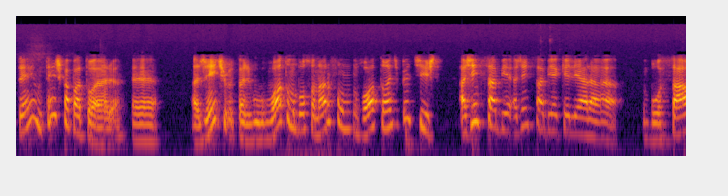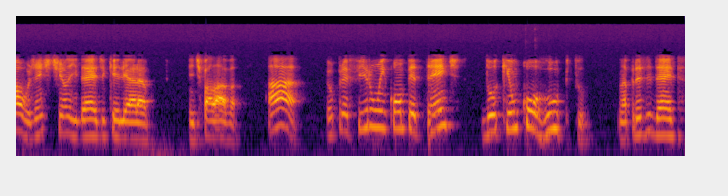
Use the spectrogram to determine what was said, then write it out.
tem, não tem escapatória. É, a gente, o voto no Bolsonaro foi um voto antipetista. A gente sabia, a gente sabia que ele era um boçal, a gente tinha a ideia de que ele era. A gente falava, ah, eu prefiro um incompetente do que um corrupto na presidência.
